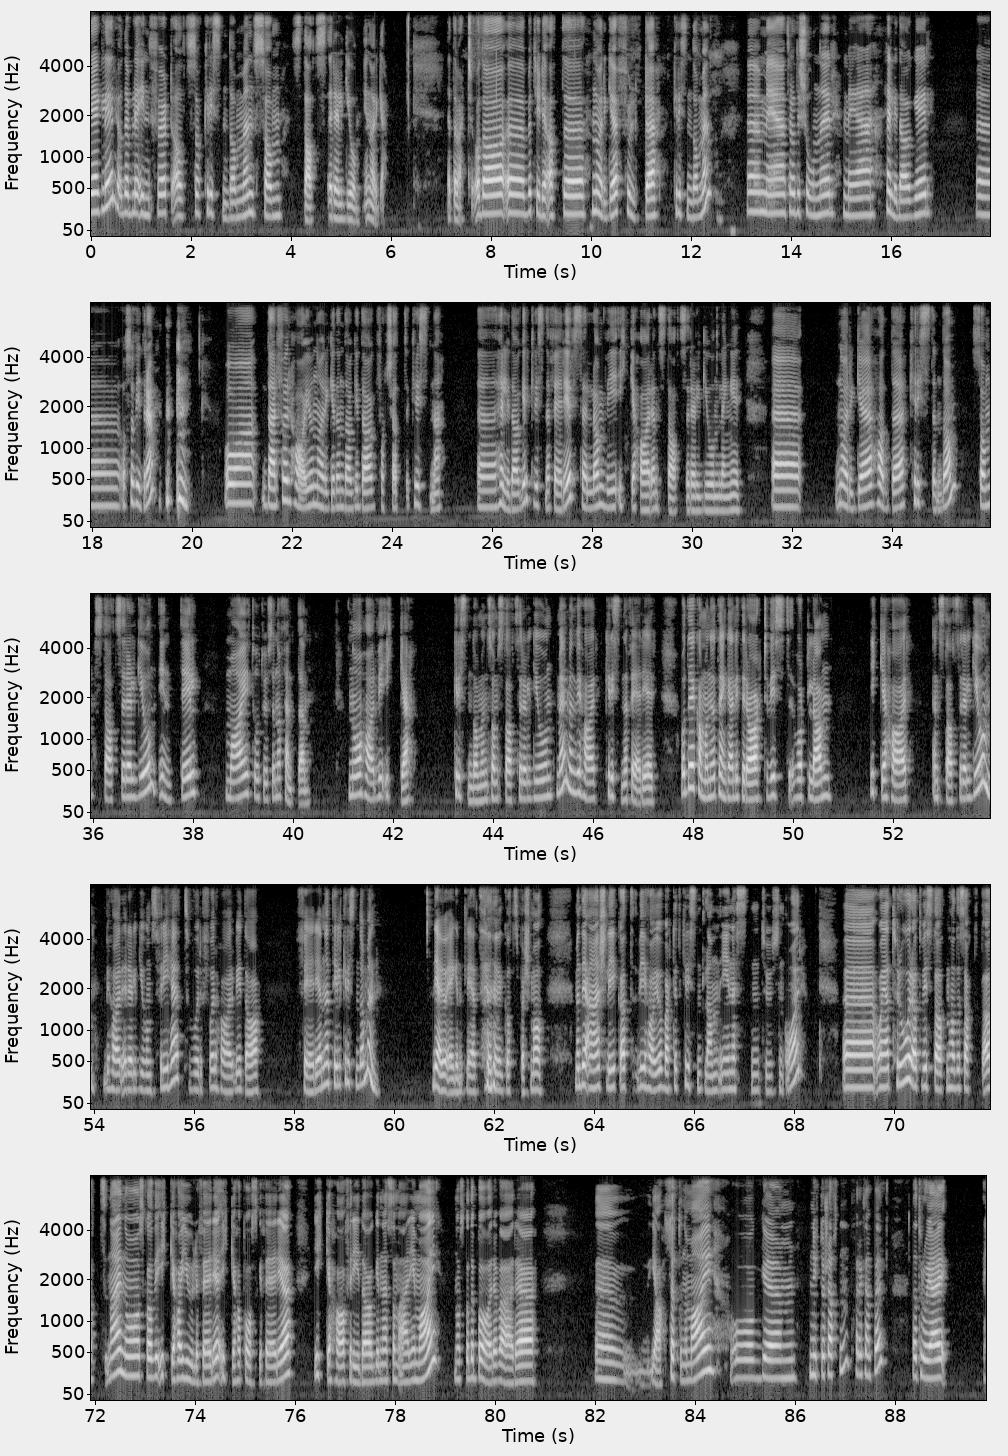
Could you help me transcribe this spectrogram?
regler, og det ble innført altså kristendommen som statsreligion i Norge etter hvert. Og da uh, betyr det at uh, Norge fulgte kristendommen uh, med tradisjoner, med helligdager uh, osv. Og derfor har jo Norge den dag i dag fortsatt kristne helligdager, kristne ferier, selv om vi ikke har en statsreligion lenger. Norge hadde kristendom som statsreligion inntil mai 2015. Nå har vi ikke kristendommen som statsreligion mer, men vi har kristne ferier. Og det kan man jo tenke er litt rart hvis vårt land ikke har en statsreligion. Vi har religionsfrihet. Hvorfor har vi da feriene til kristendommen? Det er jo egentlig et godt spørsmål. Men det er slik at vi har jo vært et kristent land i nesten 1000 år. Uh, og jeg tror at hvis staten hadde sagt at nei, nå skal vi ikke ha juleferie, ikke ha påskeferie, ikke ha fridagene som er i mai, nå skal det bare være uh, ja, 17. mai og um, nyttårsaften, f.eks., da tror jeg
